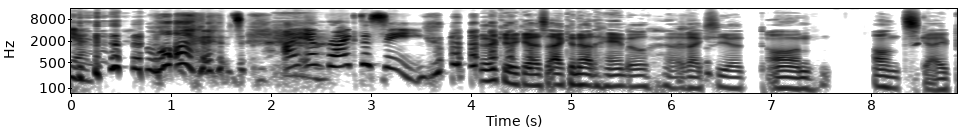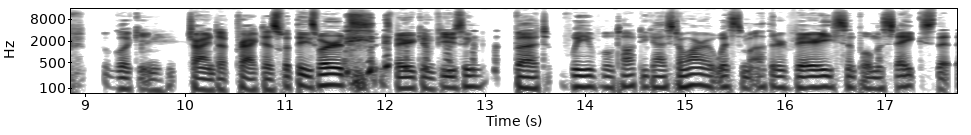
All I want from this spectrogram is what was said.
Yeah. What? I am practicing. okay, guys, I cannot handle uh, Alexia on on Skype looking trying to practice with these words. It's very confusing, but we will talk to you guys tomorrow with some other very simple mistakes that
